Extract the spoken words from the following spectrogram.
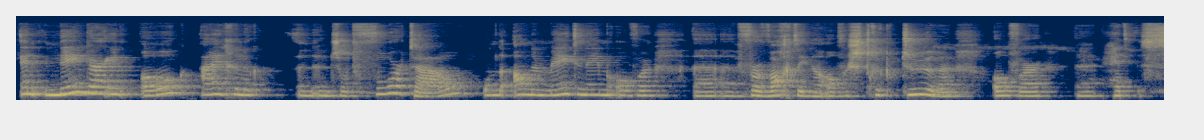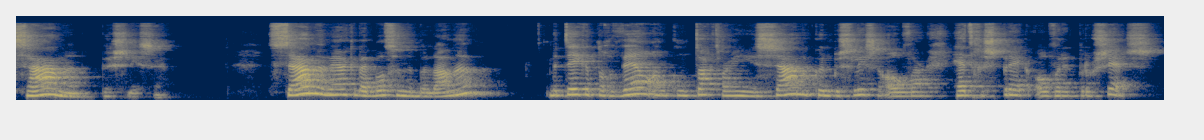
En neem daarin ook eigenlijk een, een soort voortouw om de ander mee te nemen over uh, verwachtingen, over structuren, over uh, het samen beslissen. Samenwerken bij botsende belangen betekent nog wel een contact waarin je samen kunt beslissen over het gesprek, over het proces.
